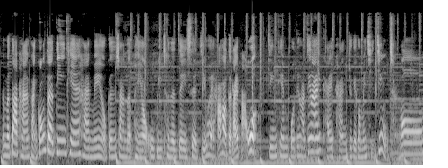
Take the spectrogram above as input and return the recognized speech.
那么大盘反攻的第一天，还没有跟上的朋友，务必趁着这一次的机会，好好的来把握。今天拨电话进来，开盘就可以跟我们一起进场哦。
